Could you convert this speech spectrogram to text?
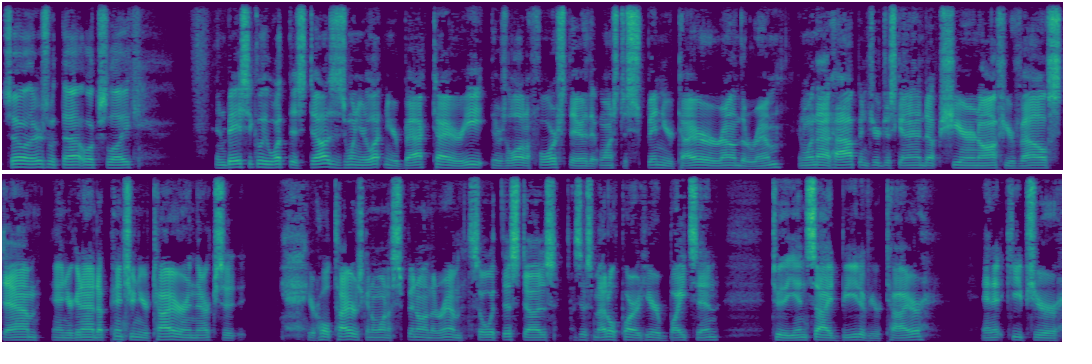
so there's what that looks like. And basically what this does is when you're letting your back tire eat, there's a lot of force there that wants to spin your tire around the rim. And when that happens, you're just going to end up shearing off your valve stem and you're going to end up pinching your tire in there because your whole tire is going to want to spin on the rim. So what this does is this metal part here bites in to the inside bead of your tire and it keeps your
